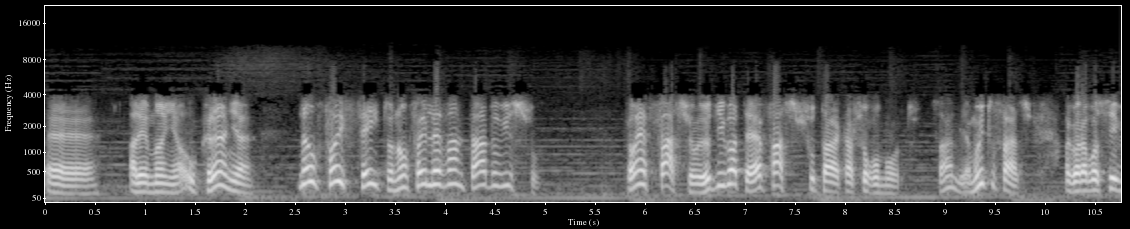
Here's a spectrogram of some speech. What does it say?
é, Alemanha-Ucrânia não foi feito, não foi levantado isso. Então é fácil, eu digo até, é fácil chutar cachorro morto, sabe? É muito fácil. Agora você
